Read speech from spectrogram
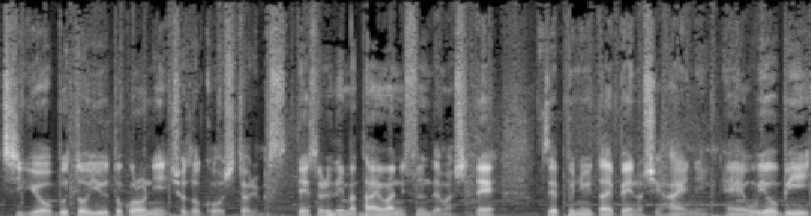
事業部というところに所属をしております。で、それで今台湾に住んでまして、 Zepp New Taipei の支配人、えーおよび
